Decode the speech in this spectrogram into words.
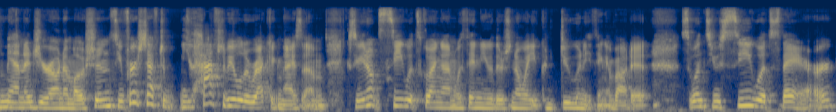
manage your own emotions you first have to you have to be able to recognize them. Because if you don't see what's going on within you there's no way you can do anything about it. So once you see what's there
